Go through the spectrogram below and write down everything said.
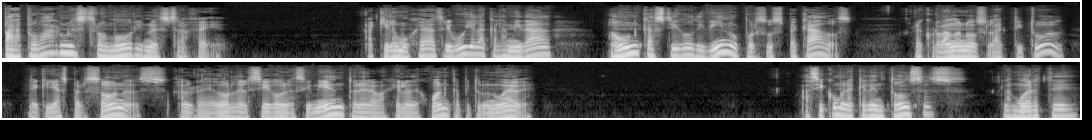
para probar nuestro amor y nuestra fe. Aquí la mujer atribuye la calamidad a un castigo divino por sus pecados, recordándonos la actitud de aquellas personas alrededor del ciego nacimiento en el Evangelio de Juan capítulo 9. Así como en aquel entonces la muerte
